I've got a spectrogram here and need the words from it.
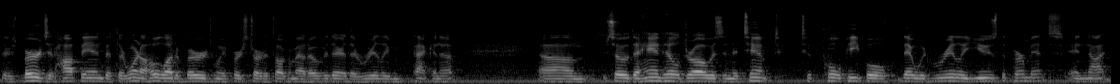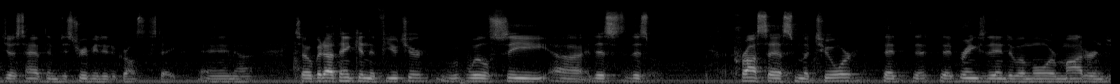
there's birds that hop in, but there weren't a whole lot of birds when we first started talking about over there. They're really packing up. Um, So the handheld draw was an attempt to pull people that would really use the permits and not just have them distributed across the state. And uh, so, but I think in the future, we'll see uh, this, this process mature that, that, that brings it into a more modern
